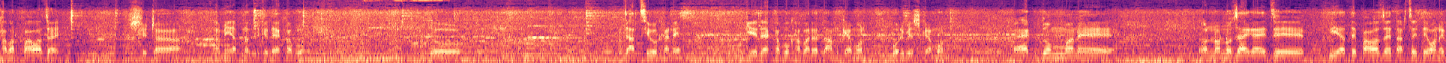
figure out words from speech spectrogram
খাবার পাওয়া যায়। সেটা আমি আপনাদেরকে দেখাবো। তো যাচ্ছি ওখানে, গিয়ে দেখাবো খাবারের দাম কেমন, পরিবেশ কেমন। একদম মানে অন্য অন্য জায়গায় যে বিয়াতে পাওয়া যায় তার চাইতে অনেক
